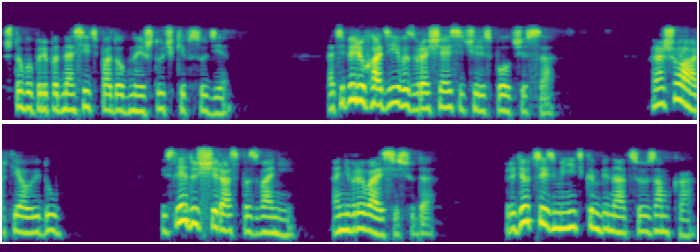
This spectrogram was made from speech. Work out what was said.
чтобы преподносить подобные штучки в суде. А теперь уходи и возвращайся через полчаса. Хорошо, Арт, я уйду. И в следующий раз позвони, а не врывайся сюда. Придется изменить комбинацию замка.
